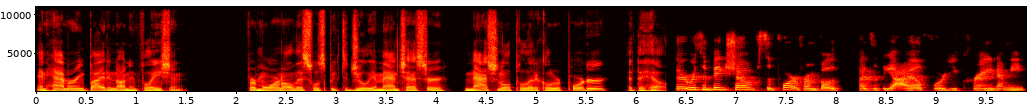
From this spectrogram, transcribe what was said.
and hammering Biden on inflation. For more on all this, we'll speak to Julia Manchester, national political reporter at The Hill. There was a big show of support from both sides of the aisle for Ukraine. I mean,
